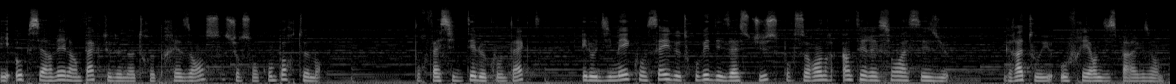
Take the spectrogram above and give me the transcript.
et observer l'impact de notre présence sur son comportement. Pour faciliter le contact, Elodie May conseille de trouver des astuces pour se rendre intéressant à ses yeux gratouille ou friandise par exemple.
